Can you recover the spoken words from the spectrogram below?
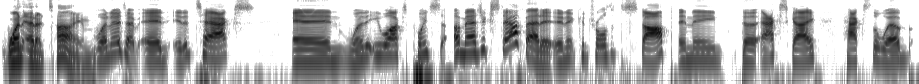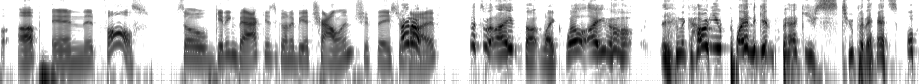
one at a time. One at a time. And it attacks, and one of the Ewoks points a magic staff at it, and it controls it to stop, and they the axe guy hacks the web up, and it falls. So getting back is going to be a challenge if they survive. That's what I thought. Like, well, I like, how do you plan to get back, you stupid asshole?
